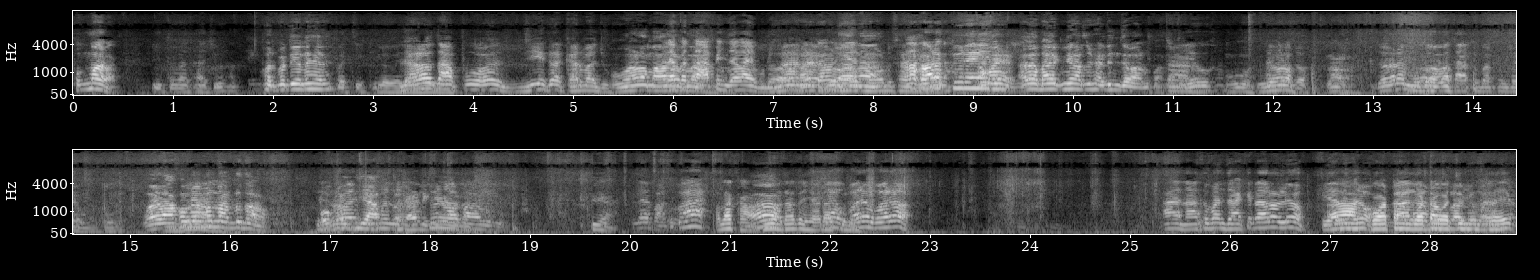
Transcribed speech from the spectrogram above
ફૂંક મારો. ઈ તો વાત સાચી. ફટફટિયા નહીં હેરે. પચીસ કિલો લાવો તો આપો હવે. જી એક ઘર બાજુ હોવાળો મારે અરે. તાપીને જવાય બુડો ના, ના, ના, ને. ના. આ થાય. હળગતું નહીં અરે બાઈક નહીં આવતું, હેડીને જવાનું પાછું. એવું? જોડો. જોડો, હું તો હવે તાપી બાપીને જઉં. હવે રાખો મહેમાનને આટલું દાવ. બહુ ખાઈ ગયા. શું ગાડી ના પાડું? લે, પાટુભા. અલા ખાધું હતા તો હેડા ઊભા રહો, ઊભા રહો. આ નાથુભાઈ જાકેટ આલો લ્યો. આ કોટા ને વચ્ચે મેં મારે એક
